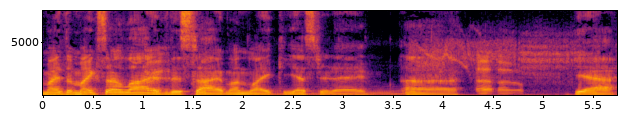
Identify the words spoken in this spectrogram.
My the mics are live this time, unlike yesterday. Uh, Uh oh. yeah,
